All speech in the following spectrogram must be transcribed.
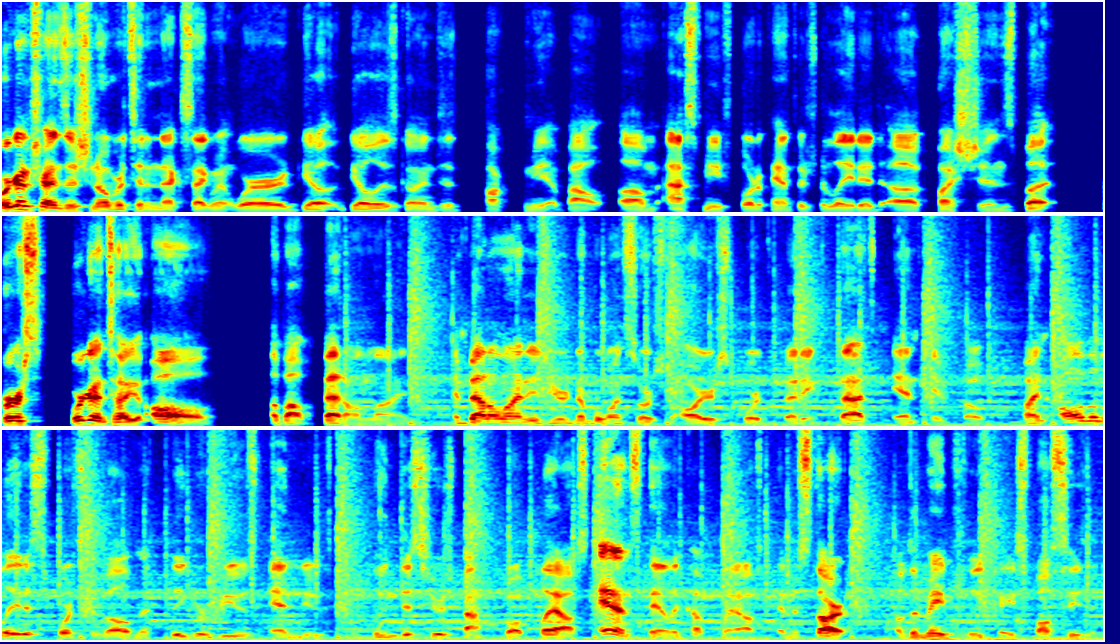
we're going to transition over to the next segment where Gil, Gil is going to talk to me about, um, ask me Florida Panthers related uh, questions. But first, we're going to tell you all about Bet Online. And Bet Online is your number one source for all your sports betting stats and info. Find all the latest sports development, league reviews, and news, including this year's basketball playoffs and Stanley Cup playoffs and the start of the Major League Baseball season.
